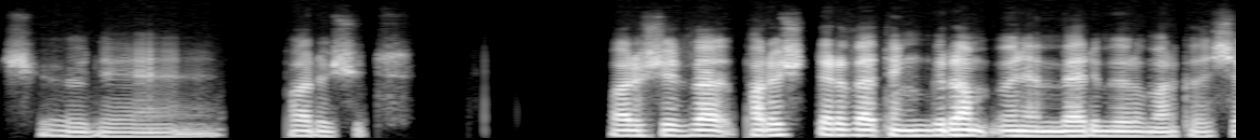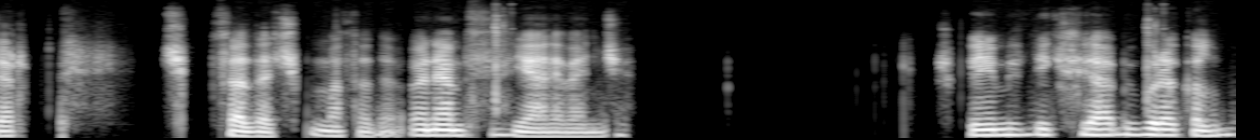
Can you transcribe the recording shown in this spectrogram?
Şöyle paraşüt. Paraşüt, paraşütlere zaten gram önem vermiyorum arkadaşlar. Çıksa da çıkmasa da önemsiz yani bence. Şu elimizdeki silahı bir bırakalım.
